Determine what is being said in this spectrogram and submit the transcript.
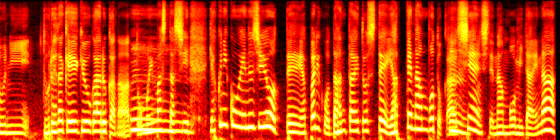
生にどれだけ影響があるかなと思いましたし、逆にこう NGO ってやっぱりこう団体としてやってなんぼとうんか支援してなんぼみたいな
